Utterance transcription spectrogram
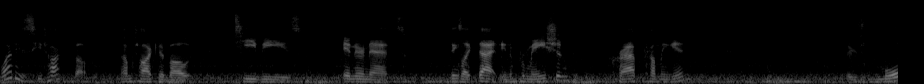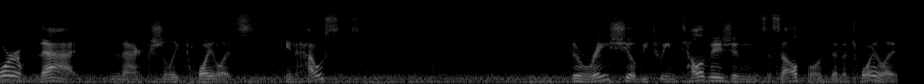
what is he talking about i'm talking about TVs, internet, things like that, information, crap coming in. There's more of that than actually toilets in houses. The ratio between televisions and cell phones and a toilet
